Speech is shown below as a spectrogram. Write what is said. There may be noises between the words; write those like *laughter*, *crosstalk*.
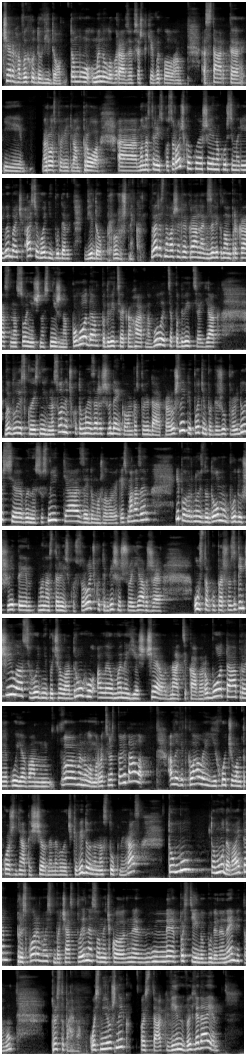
Черга виходу відео. Тому минулого разу я все ж таки виклала старт і розповідь вам про е, монастирську сорочку, яку я шию на курсі Марії Вибач. А сьогодні буде відео про рушник. Зараз на ваших екранах за вікном прекрасна сонячно-сніжна погода. Подивіться, яка гарна вулиця. Подивіться, як виблискує сніг на сонечку. Тому я зараз швиденько вам розповідаю про рушник і потім побіжу, пройдусь, винесу сміття, зайду, можливо, в якийсь магазин. І повернусь додому, буду шити монастириську сорочку, тим більше, що я вже уставку першу закінчила, сьогодні почала другу, але у мене є ще одна цікава робота, про яку я вам в минулому році розповідала, але відклала її. Хочу вам також зняти ще одне невеличке відео на наступний раз. Тому. Тому давайте прискоримось, бо час плине, сонечко не, не постійно буде на небі, тому приступаємо. Ось мій рушник. Ось так він виглядає.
